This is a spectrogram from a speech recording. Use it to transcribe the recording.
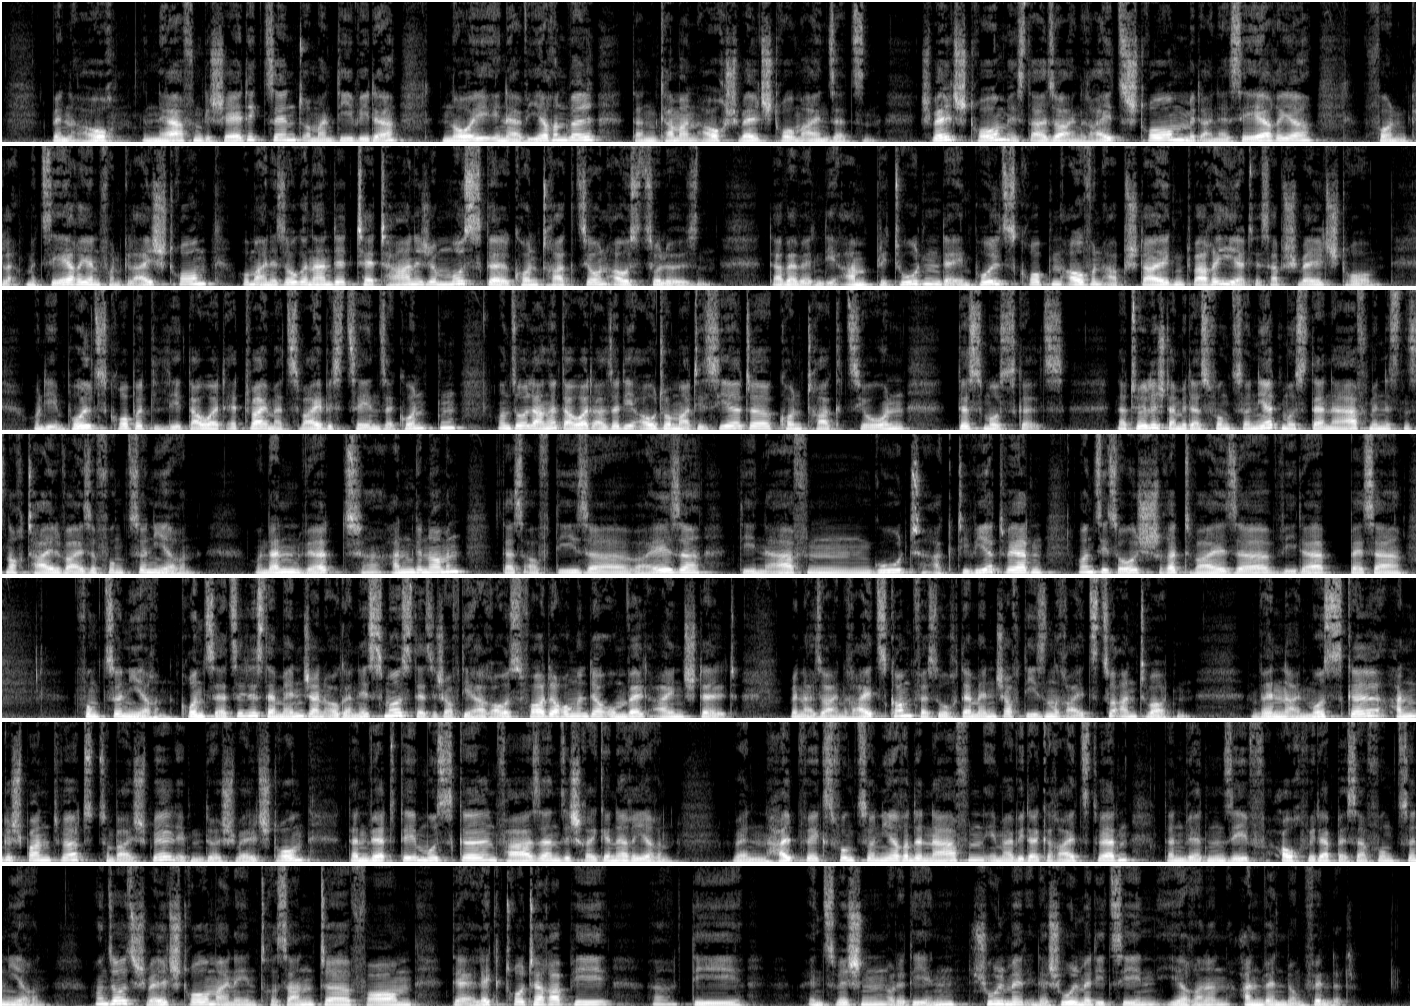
Wenn auch Nerven geschädigt sind und man die wieder neu innervieren will, dann kann man auch Schwellstrom einsetzen. Schwellstrom ist also ein Reizstrom mit einer Serie von, mit Serien von Gleichstrom, um eine sogenannte tetanische Muskelkontraktion auszulösen. Dabei werden die Amplituden der Impulsgruppen auf und absteigend variiert, deshalb Schwellstrom. Und die Impulsgruppe dauert etwa immer zwei bis zehn Sekunden und so lange dauert also die automatisierte Kontraktion des Muskels. Natürlich, damit das funktioniert, muss der Nerv mindestens noch teilweise funktionieren. Und dann wird angenommen, dass auf diese Weise die Nerven gut aktiviert werden und sie so schrittweise wieder besser funktionieren. Grundsätzlich ist der Mensch ein Organismus, der sich auf die Herausforderungen der Umwelt einstellt. Wenn also ein Reiz kommt, versucht der Mensch auf diesen Reiz zu antworten. Wenn ein Muskel angespannt wird, zum Beispiel eben durch Schwellstrom, dann wird die Muskelfasern sich regenerieren. Wenn halbwegs funktionierende Nerven immer wieder gereizt werden, dann werden sie auch wieder besser funktionieren. Und so ist Schwellstrom eine interessante Form der Elektrotherapie, die inzwischen oder die in, Schulmed in der Schulmedizin ihren Anwendung findet.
